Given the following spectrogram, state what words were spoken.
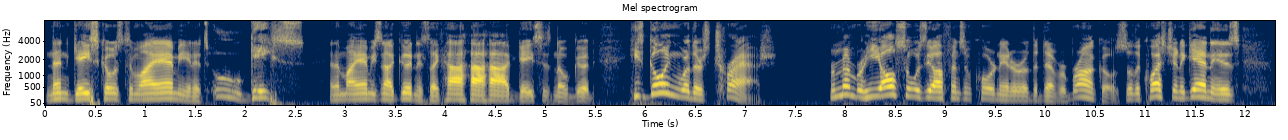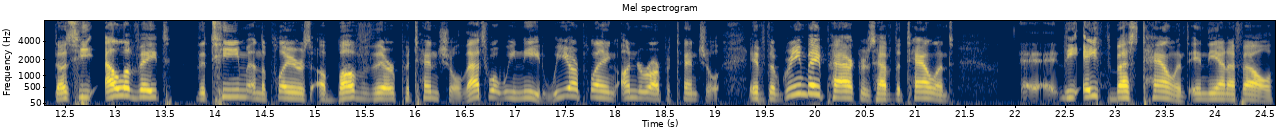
And then Gase goes to Miami and it's, ooh, Gase. And then Miami's not good and it's like, ha ha ha, Gase is no good. He's going where there's trash. Remember, he also was the offensive coordinator of the Denver Broncos. So the question again is does he elevate the team and the players above their potential? That's what we need. We are playing under our potential. If the Green Bay Packers have the talent, the eighth best talent in the NFL,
